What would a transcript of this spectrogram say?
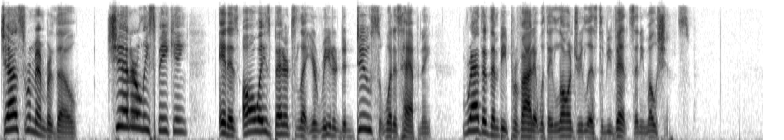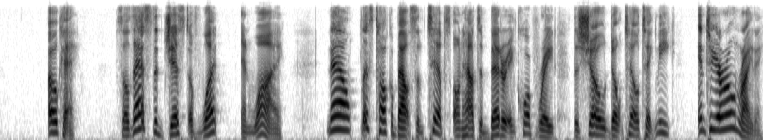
Just remember, though, Generally speaking, it is always better to let your reader deduce what is happening rather than be provided with a laundry list of events and emotions. Okay, so that's the gist of what and why. Now, let's talk about some tips on how to better incorporate the show don't tell technique into your own writing.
